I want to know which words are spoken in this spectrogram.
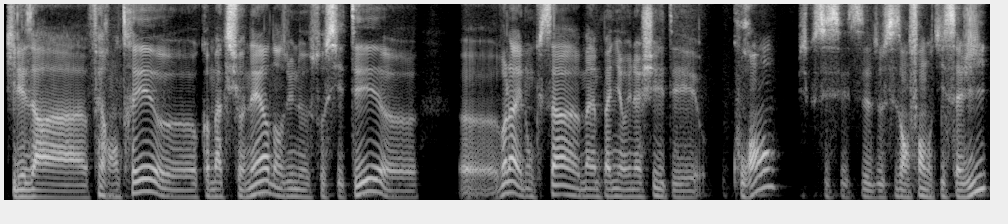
qui les a fait rentrer comme actionnaires dans une société. voilà, et donc ça, Madame Pannier-Runacher était au courant, puisque c'est de ses enfants dont il s'agit,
